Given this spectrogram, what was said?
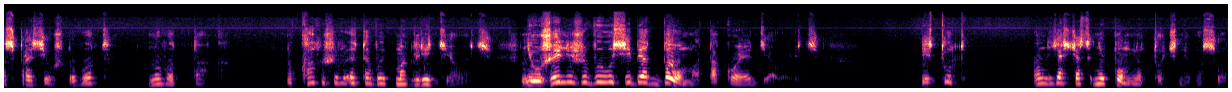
спросил, что вот, ну вот так. Ну как же это вы могли делать? Неужели же вы у себя дома такое делаете? И тут он, я сейчас не помню точно его слов,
